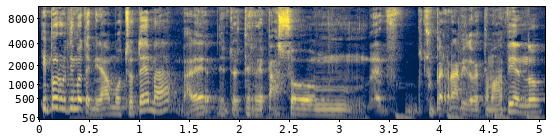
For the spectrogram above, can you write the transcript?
Y por último terminamos nuestro tema, ¿vale? De este repaso mm, eh, súper rápido que estamos haciendo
